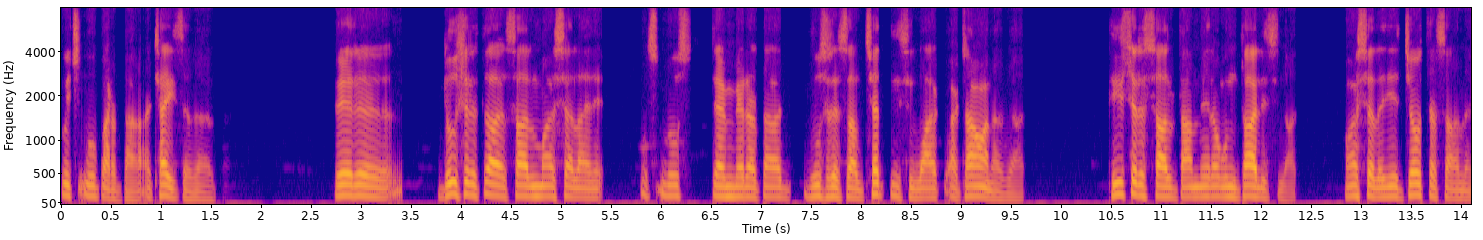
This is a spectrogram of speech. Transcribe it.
کچھ اوپر تھا اٹھائیس ہزار تھا۔ پھر دوسرے سال ماشاء اللہ اس اس ٹائم میرا تھا دوسرے سال چھتیس لاکھ اٹھاون ہزار۔ تیسرے سال تھا میرا انتالیس لاکھ۔ ماشاء اللہ یہ چوتھا سال ہے۔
